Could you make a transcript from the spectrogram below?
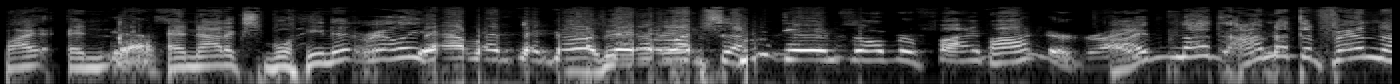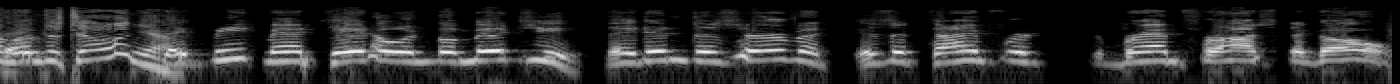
by and yes. and not explain it really. Yeah, but they go they were like upset. two games over five hundred, right? I'm not. I'm not defending them. They, I'm just telling you. They beat Mankato and Bemidji. They didn't deserve it. Is it time for Brad Frost to go?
